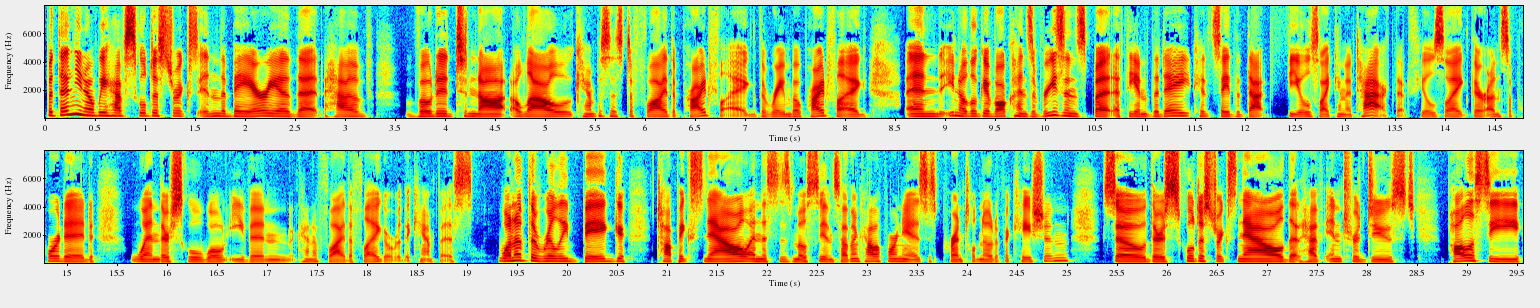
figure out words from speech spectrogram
But then, you know, we have school districts in the Bay Area that have voted to not allow campuses to fly the pride flag, the rainbow pride flag. And, you know, they'll give all kinds of reasons. But at the end of the day, you could say that that feels like an attack. That feels like they're unsupported when their school won't even kind of fly the flag over the campus one of the really big topics now, and this is mostly in Southern California, is this parental notification. So there's school districts now that have introduced policy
